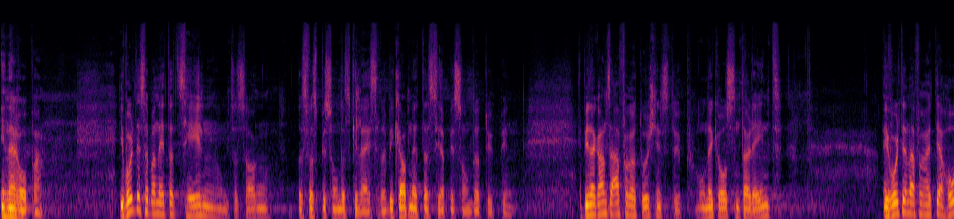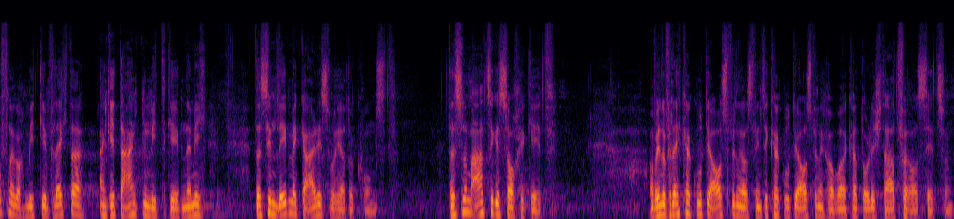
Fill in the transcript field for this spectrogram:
in Europa. Ich wollte es aber nicht erzählen, um zu sagen, dass ich was Besonderes geleistet habe. Ich glaube nicht, dass ich ein besonderer Typ bin. Ich bin ein ganz einfacher Durchschnittstyp, ohne großen Talent. Ich wollte Ihnen einfach heute eine Hoffnung auch mitgeben, vielleicht einen Gedanken mitgeben, nämlich, dass im Leben egal ist, woher du kommst. Dass es um einzige Sache geht. Aber wenn du vielleicht keine gute Ausbildung hast, wenn sie keine gute Ausbildung haben, aber keine tolle Startvoraussetzung.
